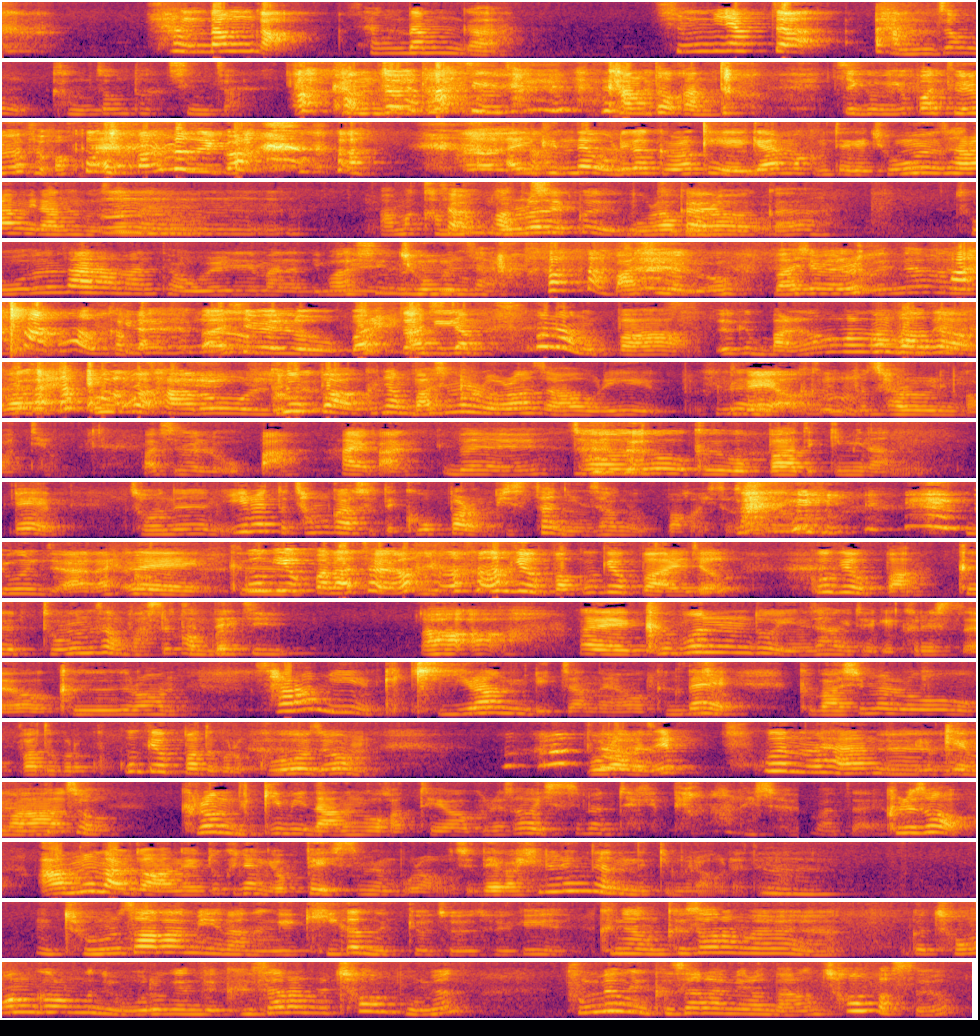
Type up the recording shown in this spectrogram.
상담가. 상담가 심리학자. 감정 감정 터칭자. 감정 터칭자 감터 감터 지금 이 오빠 들으면서 막 혼자 빵 터질 거야. 아니 근데 우리가 그렇게 얘기할 만큼 되게 좋은 사람이라는 거잖아요 음. 아마 감동 자, 받으실 거예요. 뭐라. 뭐라 할까요 좋은 사람한테 어울릴 만한 닉네임. 마시멜로. 좋은 사람 마시멜로. 마시멜로 왜냐면. 갑자기 마시멜로 오빠. 아 진짜 푸근한 오빠 이렇게 어 말랑말랑. 맞아 맞아 딱그 오빠 잘 어울리는. 그 오빠 그냥 마시멜로 하자 우리 그래요. 그 오빠 잘 어울리는 것 같아요 마시멜로 오빠. 하여간. 네. 저도 그 오빠 느낌이 나는 게 저는 1회 때 참가했을 때 그 오빠랑 비슷한 인상의 오빠가 있었어요 누군지 알아요? 네 그, 꾸기 오빠라 쳐요. 꾸기 오빠 꾸기 오빠 알죠? 꾸기 오빠 그 동영상 봤을 텐데 아버지. 아 아. 아, 네, 그분도 인상이 되게 그랬어요. 그런 사람이 이렇게 기라는 게 있잖아요. 근데 그 마시멜로 오빠도 그렇고 꾸기 오빠도 그렇고 좀 뭐라 그러지? 푸근한 네, 이렇게 막 그쵸. 그런 느낌이 나는 것 같아요. 그래서 있으면 되게 편안해져요. 맞아요. 그래서 아무 말도 안 해도 그냥 옆에 있으면 뭐라 그러지? 내가 힐링되는 느낌이라 그래야 되나? 음. 좋은 사람이라는 게 기가 느껴져요. 되게 그냥 그 사람을 그러니까 저만 그런 건지 모르겠는데 그 사람을 처음 보면 분명히 그 사람이랑 나랑 처음 봤어요.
